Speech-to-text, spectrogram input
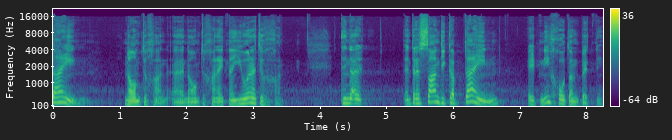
kaptein na hom toe gaan, uh, na hom toe gaan, hy het na Jona toe gegaan. En nou interessant, die kaptein het nie God aanbid nie.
